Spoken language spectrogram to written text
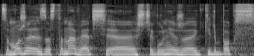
Co może zastanawiać, e, szczególnie, że Gearbox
